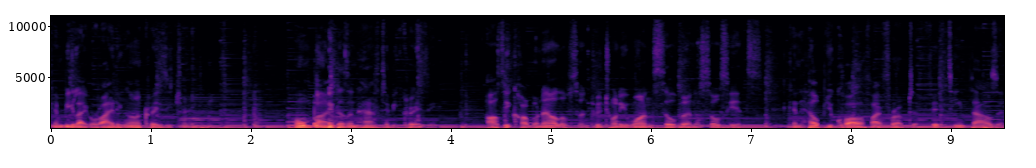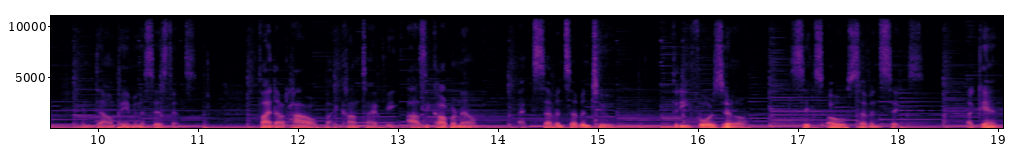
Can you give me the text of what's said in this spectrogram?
can be like riding on a crazy train. Home buying doesn't have to be crazy. Ozzy Carbonell of Century 21 Silva and Associates can help you qualify for up to 15000 in down payment assistance. Find out how by contacting Ozzy Carbonell at 772-340-6076. Again,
